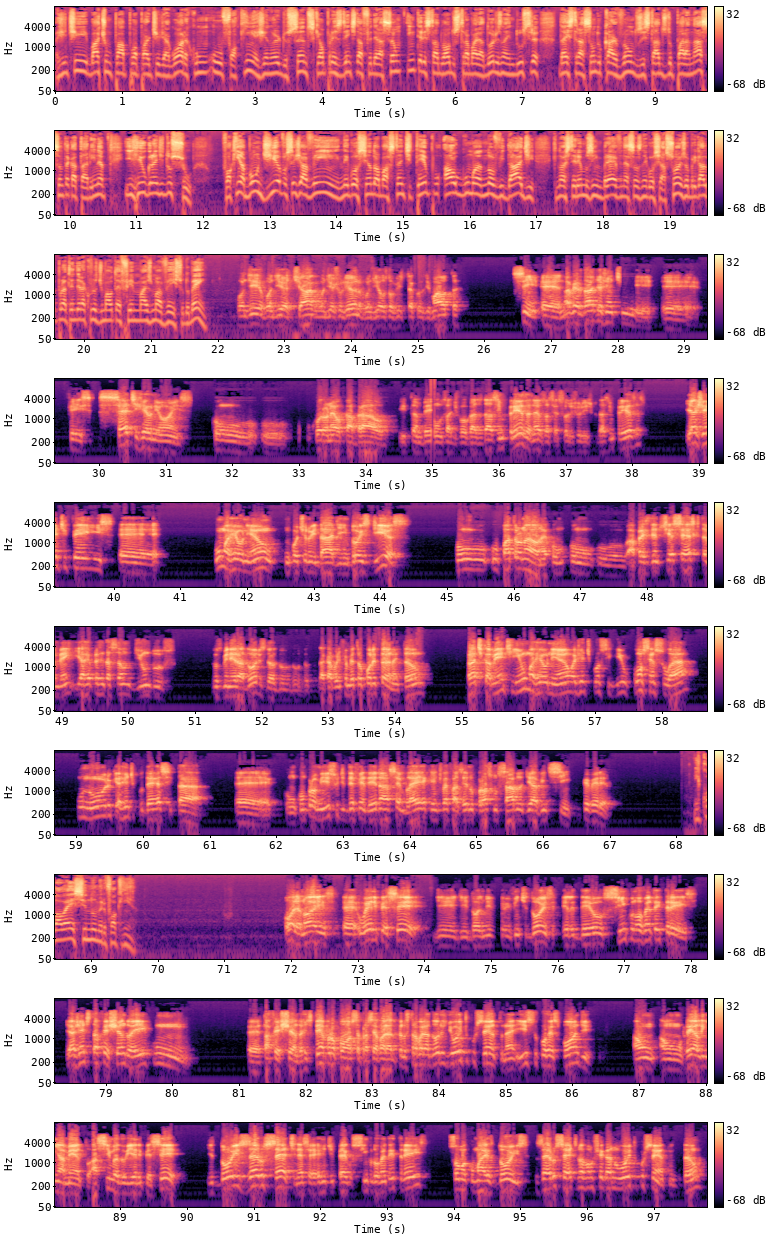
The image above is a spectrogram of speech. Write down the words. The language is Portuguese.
A gente bate um papo a partir de agora com o Foquinha Genoer dos Santos, que é o presidente da Federação Interestadual dos Trabalhadores na Indústria da Extração do Carvão dos estados do Paraná, Santa Catarina e Rio Grande do Sul. Foquinha, bom dia. Você já vem negociando há bastante tempo. Há alguma novidade que nós teremos em breve nessas negociações? Obrigado por atender a Cruz de Malta FM mais uma vez, tudo bem? Bom dia, bom dia, Tiago, bom dia, Juliano, bom dia aos ouvintes da Cruz de Malta. Sim, é, na verdade a gente é, fez sete reuniões com o, o, Coronel Cabral e também com os advogados das empresas, né, os assessores jurídicos das empresas, e a gente fez é, uma reunião em continuidade em dois dias com o, o patronal, né, com, com o, a presidente do CSESC também e a representação de um dos, dos mineradores do, do, do, da carbonífera metropolitana. Então, praticamente em uma reunião a gente conseguiu consensuar um número que a gente pudesse estar é, com compromisso de defender na Assembleia que a gente vai fazer no próximo sábado, dia 25 de fevereiro. E qual é esse número, Foquinha? Olha, nós, é, o NPC de, de 2022, ele deu 5,93. E a gente está fechando aí com está é, tá fechando. A gente tem a proposta para ser avaliado pelos trabalhadores de 8%, né? Isso corresponde a um, a um realinhamento acima do INPC de 2,07, né? Se a gente pega os 5,93, soma com mais 2,07, nós vamos chegar no 8%. Então,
